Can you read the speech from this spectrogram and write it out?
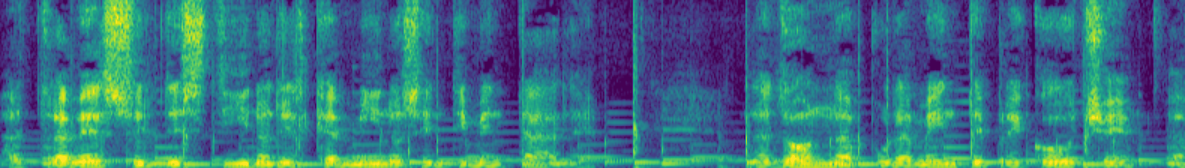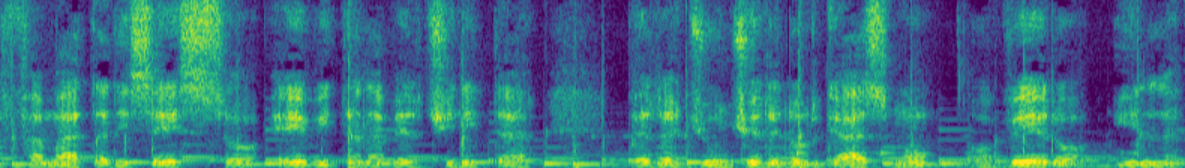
attraverso il destino del cammino sentimentale. La donna puramente precoce, affamata di sesso, evita la verginità per raggiungere l'orgasmo, ovvero il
